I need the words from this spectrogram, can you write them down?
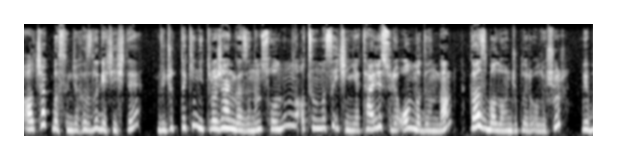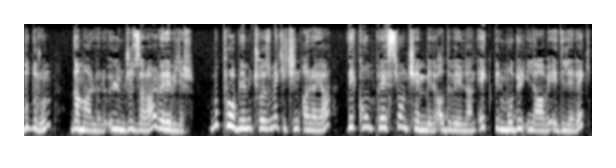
alçak basınca hızlı geçişte vücuttaki nitrojen gazının solunumla atılması için yeterli süre olmadığından gaz baloncukları oluşur ve bu durum damarlara ölümcül zarar verebilir. Bu problemi çözmek için araya dekompresyon çemberi adı verilen ek bir modül ilave edilerek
